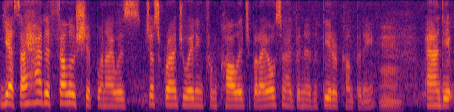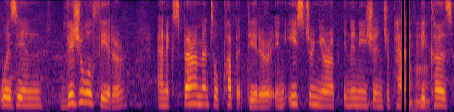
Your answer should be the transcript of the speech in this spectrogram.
yes, I had a fellowship when I was just graduating from college, but I also had been in a theater company, and it was in visual theater and experimental puppet theater in Eastern Europe, Indonesia, and Japan. Mm-hmm. Because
